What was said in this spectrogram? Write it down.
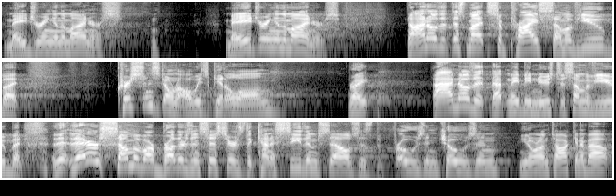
majoring in the minors. majoring in the minors. Now, I know that this might surprise some of you, but Christians don't always get along, right? I know that that may be news to some of you, but there are some of our brothers and sisters that kind of see themselves as the frozen chosen. You know what I'm talking about?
